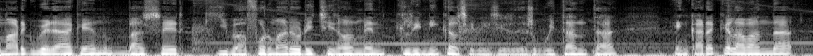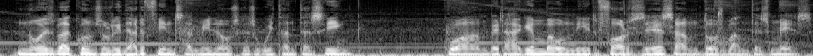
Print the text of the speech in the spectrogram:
Mark Verhagen va ser qui va formar originalment Clinic als inicis dels 80, encara que la banda no es va consolidar fins a 1985, quan Verhagen va unir forces amb dos bandes més,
